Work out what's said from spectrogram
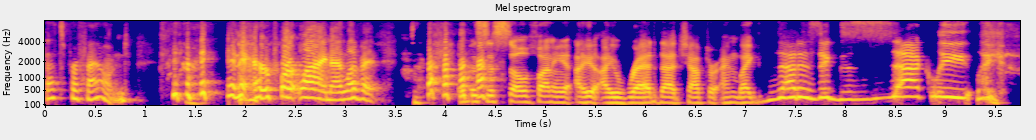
yeah. that's profound. In an airport line. I love it. it was just so funny. I I read that chapter. I'm like, that is exactly like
